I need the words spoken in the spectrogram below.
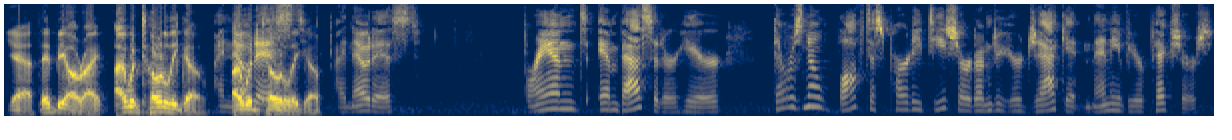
Yeah, they'd be all right. I would totally go. I I would totally go. I noticed. Brand ambassador here. There was no Loftus Party T-shirt under your jacket in any of your pictures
